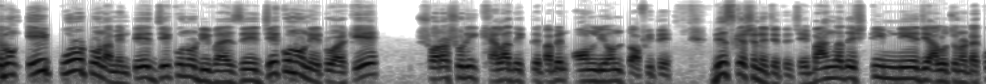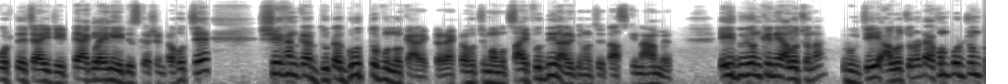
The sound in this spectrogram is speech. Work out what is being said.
এবং এই পুরো টুর্নামেন্টে যে কোনো ডিভাইসে যে কোনো নেটওয়ার্কে সরাসরি খেলা দেখতে পাবেন অনলি অন ট্রফিতে ডিসকাশনে যেতে চাই। বাংলাদেশ টিম নিয়ে যে আলোচনাটা করতে চাই, যে ট্যাগলাইনে এই ডিসকাশনটা হচ্ছে, সেখানকার দুটা গুরুত্বপূর্ণ ক্যারেক্টার একটা হচ্ছে মোহাম্মদ সাইফুদ্দিন, আরেকজন হচ্ছে তাসকিন আহমেদ। এই দুজনকে নিয়ে আলোচনা, এবং যেই আলোচনাটা এখন পর্যন্ত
